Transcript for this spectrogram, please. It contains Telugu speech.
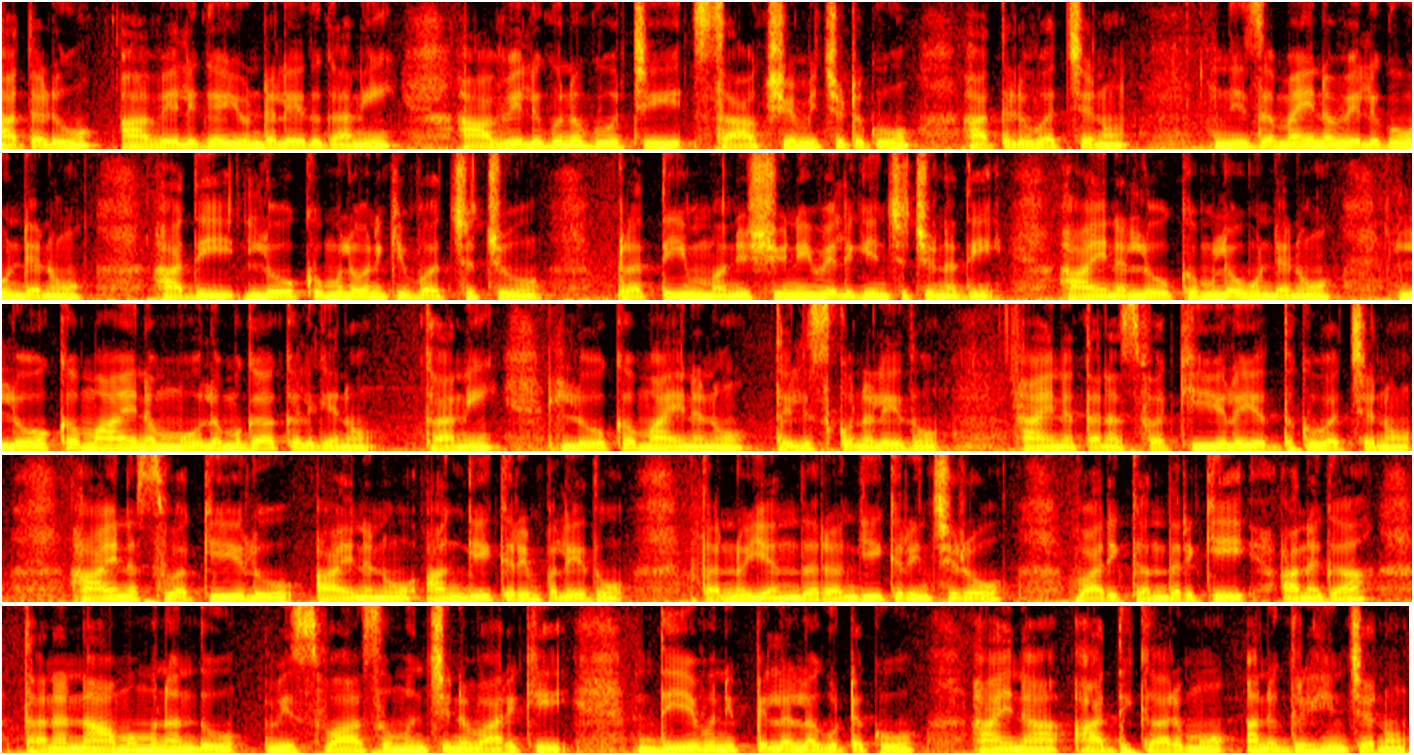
అతడు ఆ వెలుగై ఉండలేదు గాని ఆ వెలుగును గూర్చి సాక్ష్యమిచ్చుటకు అతడు వచ్చెను. నిజమైన వెలుగు ఉండెను. అది లోకములోనికి వచ్చుచు ప్రతి మనుష్యుని వెలిగించుచున్నది. ఆయన లోకములో ఉండెను. లోకమాయన మూలముగా కలిగెను. కానీ లోకం ఆయనను తెలుసుకొనలేదు. ఆయన తన స్వకీయుల యొద్దకు వచ్చెను. ఆయన స్వకీయులు ఆయనను అంగీకరింపలేదు. తన్ను ఎందరు అంగీకరించిరో వారికందరికీ అనగా తన నామమునందు విశ్వాసముంచిన వారికి దేవుని పిల్లలగుటకు ఆయన అధికారము అనుగ్రహించను.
